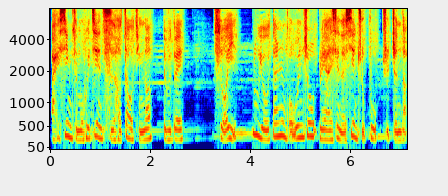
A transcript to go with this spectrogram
百姓怎么会建祠和造亭呢？对不对？所以陆游担任过温州瑞安县的县主簿是真的，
